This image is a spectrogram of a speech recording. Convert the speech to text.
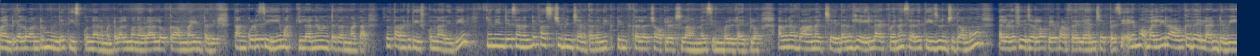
మా ఇంటికల్ వంటరు ముందే తీసుకున్నారనమాట వాళ్ళ మనవరాళ్ళు ఒక అమ్మాయి ఉంటుంది. తను కూడా సేమ్ అక్కిలానే ఉంటుంది అనమాట సో తనకి తీసుకున్నారు ఇది. నేను ఏం చేశానంటే ఫస్ట్ చూపించాను కదా మీకు పింక్ కలర్ చాక్లెట్స్లా ఉన్నాయి సింబల్ టైప్లో అవి నాకు బాగా నచ్చాయి. దానికి హెయిర్ లేకపోయినా సరే తీసి ఉంచుదాము. ఎలాగ ఫ్యూచర్లో ఉపయోగపడతాయిలే అని చెప్పేసి. ఏమో మళ్ళీ రావు కదా ఇలాంటివి.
